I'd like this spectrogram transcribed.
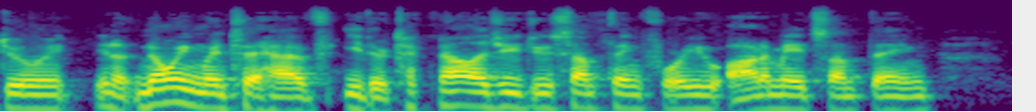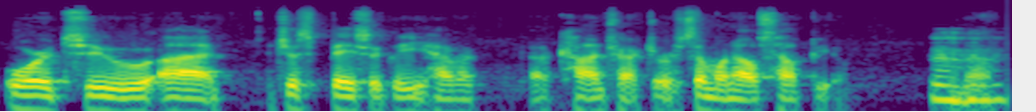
doing you know knowing when to have either technology do something for you automate something or to uh, just basically have a, a, contractor or someone else help you, mm-hmm. you know?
